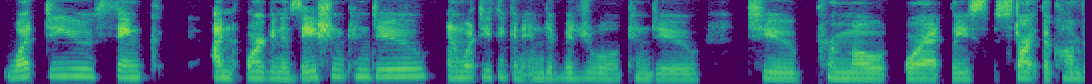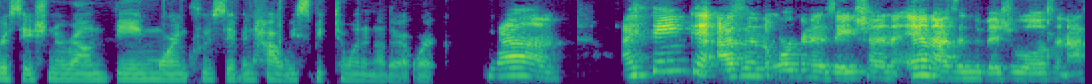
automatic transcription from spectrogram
what do you think an organization can do and what do you think an individual can do to promote or at least start the conversation around being more inclusive in how we speak to one another at work? Yeah I think as an organization and as individuals and as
